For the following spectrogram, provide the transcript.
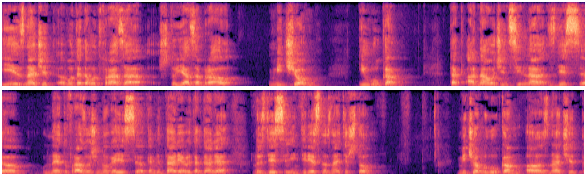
И, значит, вот эта вот фраза, что я забрал мечом и луком, так она очень сильно здесь, э, на эту фразу очень много есть э, комментариев и так далее. Но здесь интересно, знаете что? Мечом и луком, э, значит,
